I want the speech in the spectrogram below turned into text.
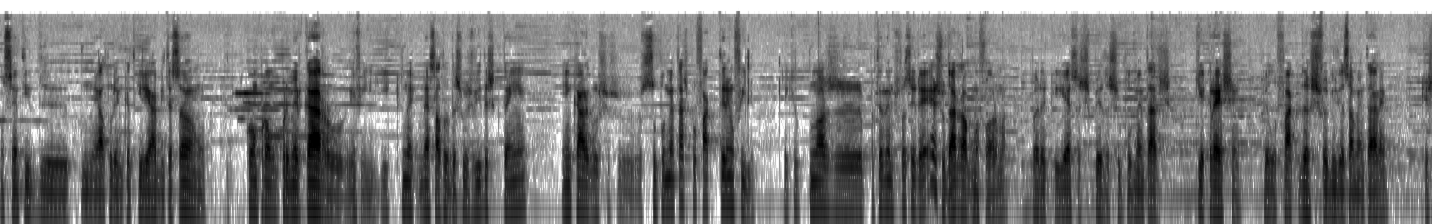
no sentido de, na altura em que adquirem a habitação, compram o primeiro carro, enfim, e que nessa altura das suas vidas que têm encargos suplementares pelo facto de terem um filho. Aquilo que nós eh, pretendemos fazer é ajudar de alguma forma para que essas despesas suplementares que acrescem pelo facto das famílias aumentarem, que as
